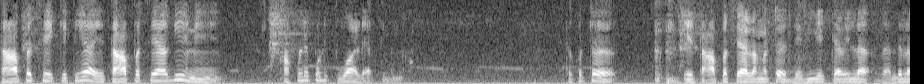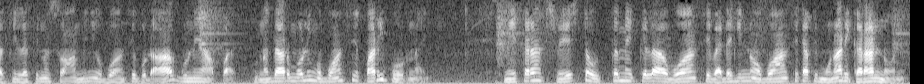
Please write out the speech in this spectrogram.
තාපසයෙක් හිටියා. ඒ තාපසයාගේ මේ කකුලේ පොඩි තුවාලයක් තිබුණා. එතකොට ඒ තාපසයා ළඟට දෙවියෙක් ඇවිල්ලා වැඳලා කියලා කියනවා ස්වාමීනි ඔබ වහන්සේ ගොඩාක් ගුණයාපත්. ගුණධර්ම වලින් ඔබ වහන්සේ පරිපූර්ණයි. මේ තරම් ශ්‍රේෂ්ඨ උත්මයෙක් කියලා ඔබ වහන්සේ වැඩ ඉන්න ඔබ වහන්සේට අපි මොනාරි කරන්න ඕනේ.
